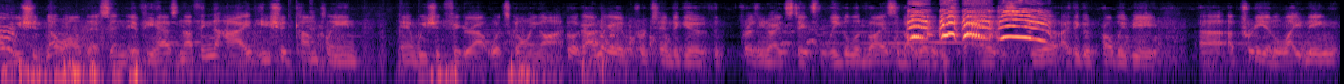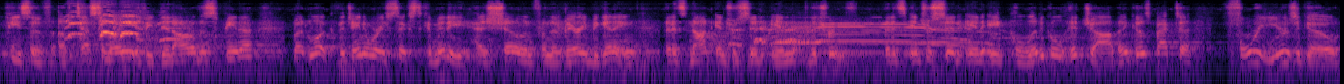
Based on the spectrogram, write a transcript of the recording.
Um, we should know all this, and if he has nothing to hide, he should come clean, and we should figure out what's going on. Look, I'm not going to pretend to give the President of the United States legal advice about whether he should subpoena. I think it would probably be uh, a pretty enlightening piece of, of testimony if he did honor the subpoena. But look, the January 6th committee has shown from the very beginning that it's not interested in the truth, that it's interested in a political hit job. And it goes back to four years ago,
